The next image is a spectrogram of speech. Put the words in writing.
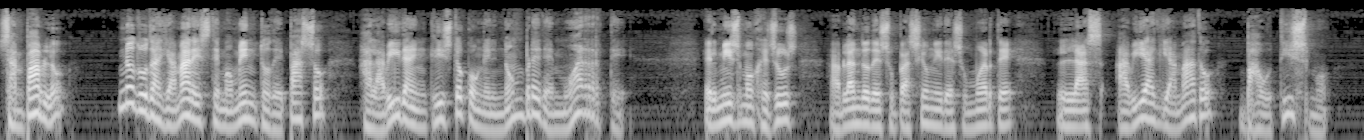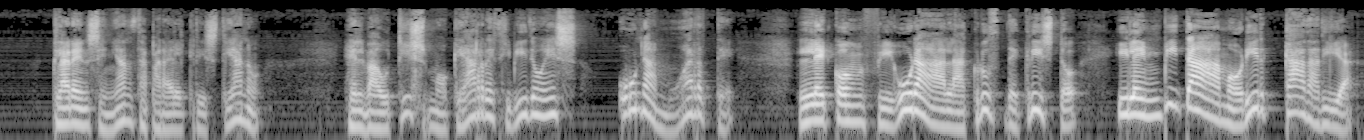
San Pablo no duda llamar este momento de paso a la vida en Cristo con el nombre de muerte. El mismo Jesús, hablando de su pasión y de su muerte, las había llamado bautismo, clara enseñanza para el cristiano. El bautismo que ha recibido es una muerte, le configura a la cruz de Cristo y le invita a morir cada día,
